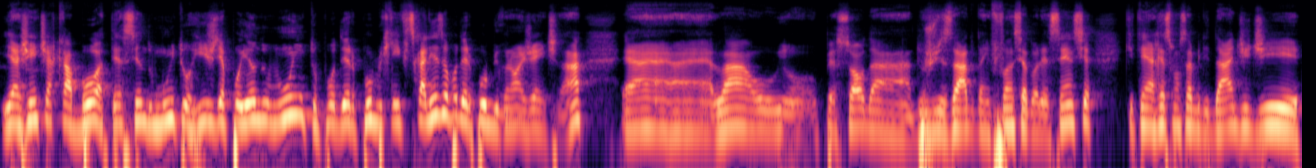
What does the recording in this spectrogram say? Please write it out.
e a gente acabou até sendo muito rígido e apoiando muito o poder público. Quem fiscaliza é o poder público, não a gente. Tá? É, lá o, o pessoal da, do juizado da infância e adolescência, que tem a responsabilidade de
